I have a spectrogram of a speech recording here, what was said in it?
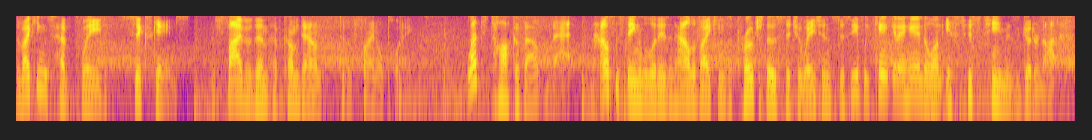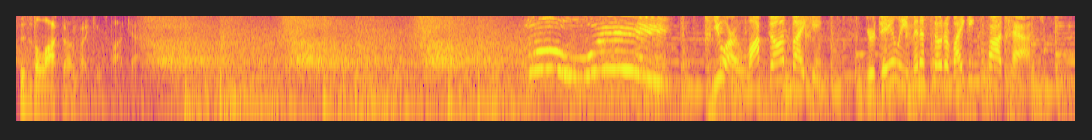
The Vikings have played six games, and five of them have come down to the final play. Let's talk about that, and how sustainable it is, and how the Vikings approach those situations to see if we can't get a handle on if this team is good or not. This is the Locked On Vikings podcast. Ooh-wee! You are Locked On Vikings, your daily Minnesota Vikings podcast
